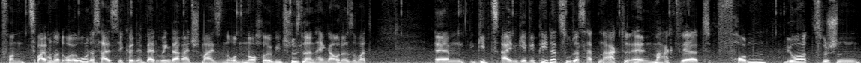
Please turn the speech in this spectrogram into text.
von 200 Euro, das heißt, ihr könnt den Batwing da reinschmeißen und noch irgendwie einen Schlüsselanhänger oder sowas, ähm, gibt es ein GWP dazu, das hat einen aktuellen Marktwert von ja, zwischen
